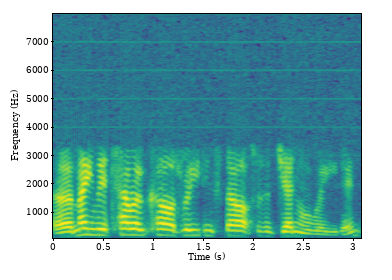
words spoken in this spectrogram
Uh, mainly, a tarot card reading starts as a general reading.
